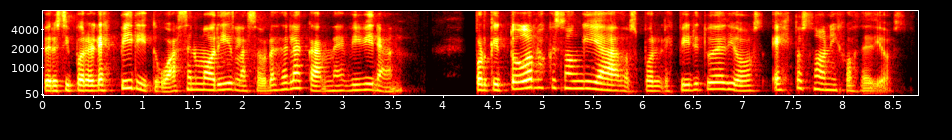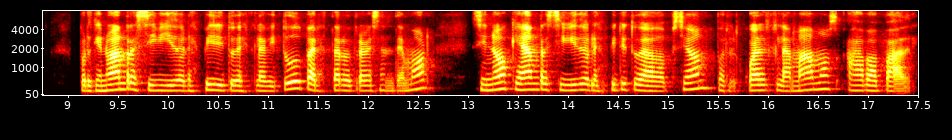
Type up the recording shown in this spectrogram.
Pero si por el Espíritu hacen morir las obras de la carne, vivirán. Porque todos los que son guiados por el Espíritu de Dios, estos son hijos de Dios. Porque no han recibido el espíritu de esclavitud para estar otra vez en temor, sino que han recibido el espíritu de adopción por el cual clamamos Abba Padre.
